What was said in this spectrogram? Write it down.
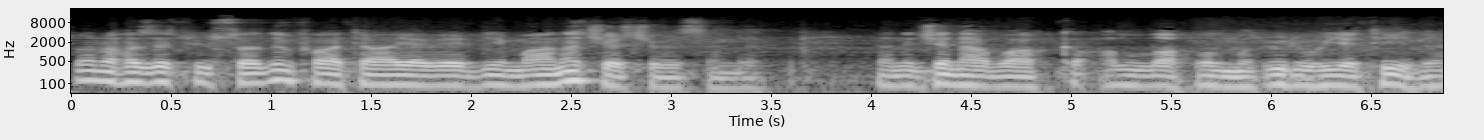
Sonra Hazreti Üstad'ın Fatiha'ya verdiği mana çerçevesinde, yani Cenab-ı Hakk'a Allah olmaz, üluhiyetiyle,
